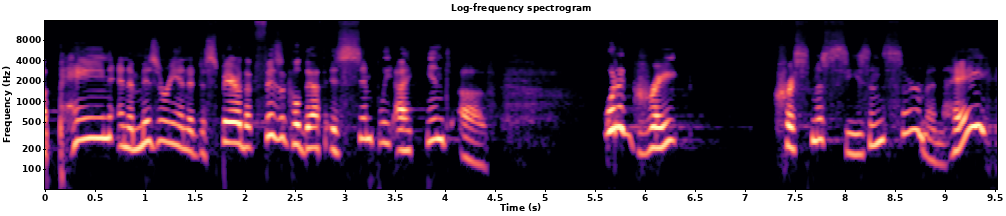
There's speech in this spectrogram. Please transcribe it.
a pain and a misery and a despair that physical death is simply a hint of. What a great Christmas season sermon, hey?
